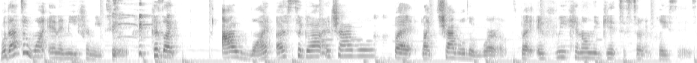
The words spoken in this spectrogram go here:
well, that's a want and a need for me too. Because like, I want us to go out and travel, uh-huh. but like travel the world. But if we can only get to certain places,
